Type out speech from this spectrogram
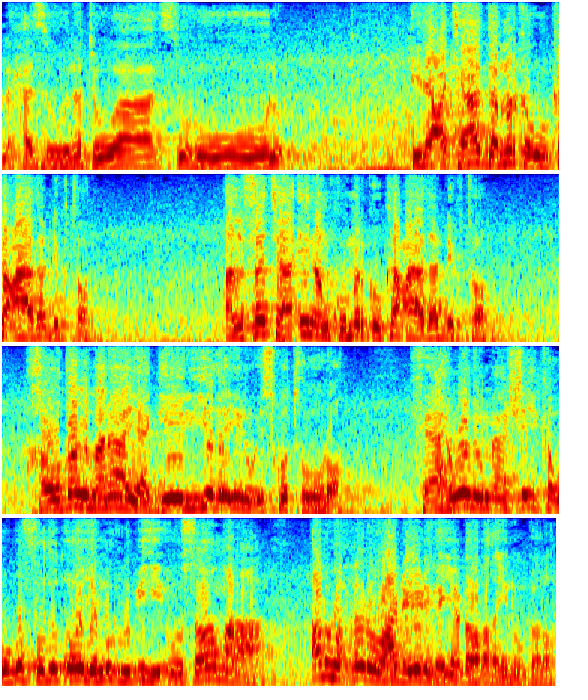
الحزونة والسهول idaa ctaada marka uu ka caado dhigto alfataa inanku markuu ka caado dhigto khawdalmanaaya geeriyada inuu isku tuuro. Fa ahwanu maa shayka ugu fudud oo yamuru bihi uu soo maraa alwuxulu waa dhiidhiga iyo dhoobada inuu galo.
